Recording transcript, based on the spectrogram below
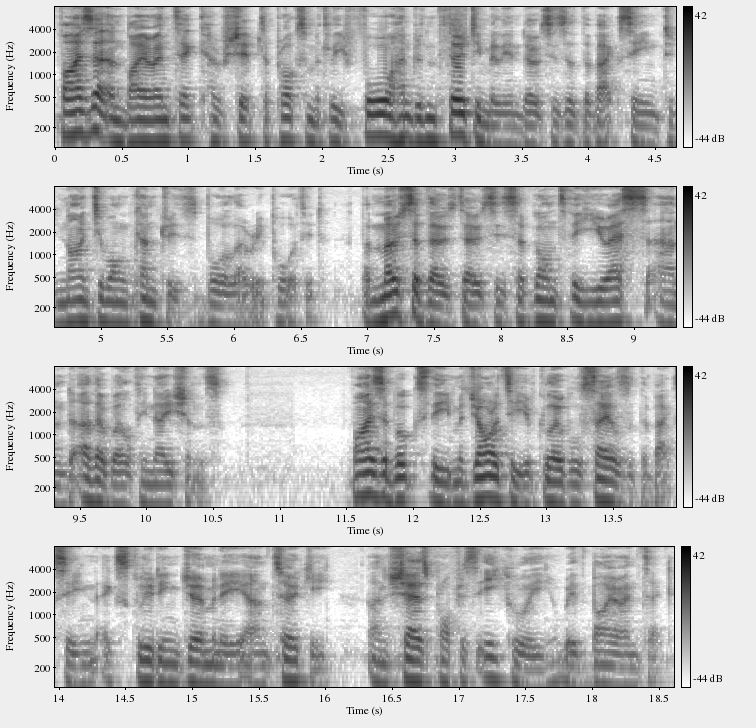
Pfizer and BioNTech have shipped approximately 430 million doses of the vaccine to 91 countries, Bourla reported but most of those doses have gone to the US and other wealthy nations. Pfizer books the majority of global sales of the vaccine, excluding Germany and Turkey, and shares profits equally with BioNTech.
